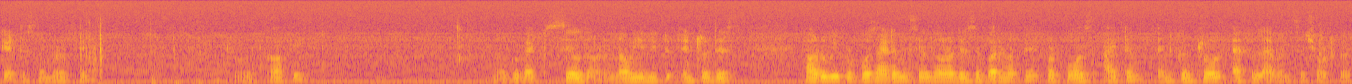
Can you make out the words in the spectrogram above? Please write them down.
get this number up here. Control copy. Now go back to sales order. Now you need to enter this how do we propose item in sales order? There's a button up here propose item and control F11 is a shortcut.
